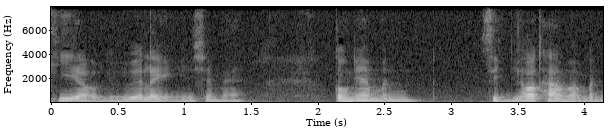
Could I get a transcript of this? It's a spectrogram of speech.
เที่ยวหรืออะไรอย่างนี้ใช่ไหมตรงเนี้ยมันสิ่งที่เขาทำอะมัน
